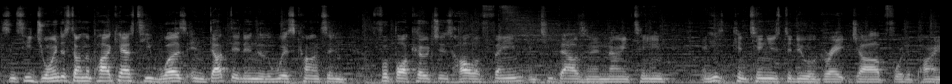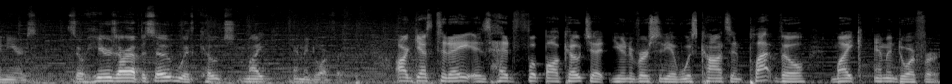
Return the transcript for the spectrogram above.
Since he joined us on the podcast, he was inducted into the Wisconsin Football Coaches Hall of Fame in 2019, and he continues to do a great job for the Pioneers. So here's our episode with Coach Mike Emendorfer. Our guest today is head football coach at University of Wisconsin Platteville, Mike Emendorfer.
